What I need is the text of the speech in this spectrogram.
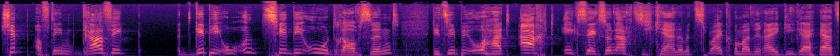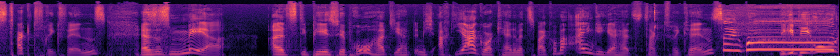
Chip, auf dem Grafik, GPU und CPU drauf sind. Die CPU hat 8 x86 Kerne mit 2,3 GHz Taktfrequenz. Es ist mehr als die PS4 Pro hat. Die hat nämlich 8 Jaguar-Kerne mit 2,1 GHz Taktfrequenz. Die GPU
